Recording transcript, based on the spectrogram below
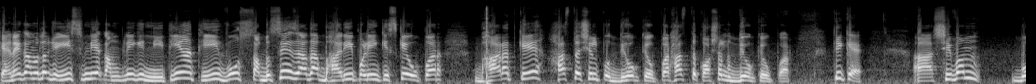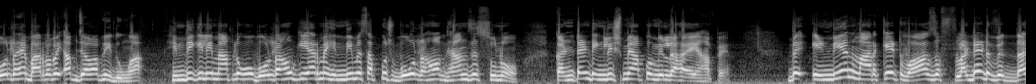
कहने का मतलब जो ईस्ट इंडिया कंपनी की नीतियाँ थी वो सबसे ज़्यादा भारी पड़ी किसके ऊपर? भारत के हस्तशिल्प उद्योग के ऊपर हस्त कौशल उद्योग के ऊपर। ठीक है? आ, शिवम बोल रहे हैं बार बार भाई अब जवाब नहीं दूँगा। हिंदी के लिए मैं आप लोगों को बोल रहा हूँ कि यार मैं हिंदी में सब कुछ बोल रहा हूँ, आप ध्यान से सुनो। कंटेंट इंग्लिश में आपको मिल रहा है यहाँ पे। The Indian market was flooded with the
